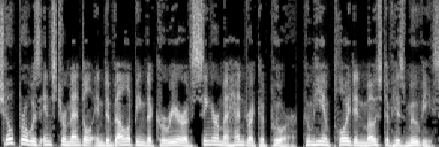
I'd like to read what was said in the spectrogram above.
Chopra was instrumental in developing the career of singer Mahendra Kapoor, whom he employed in most of his movies.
